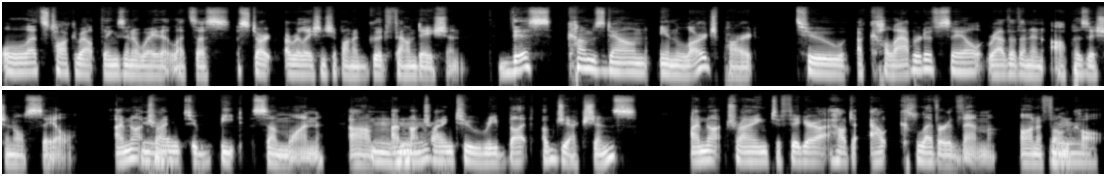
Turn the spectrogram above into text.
let's talk about things in a way that lets us start a relationship on a good foundation. This comes down in large part to a collaborative sale rather than an oppositional sale. I'm not mm-hmm. trying to beat someone. Um, mm-hmm. I'm not mm-hmm. trying to rebut objections. I'm not trying to figure out how to out clever them on a phone mm. call.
